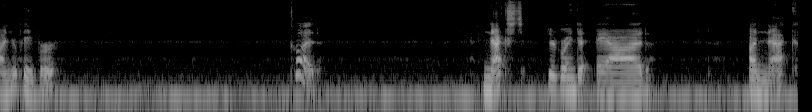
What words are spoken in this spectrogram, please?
on your paper. Good. Next, you're going to add a neck.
